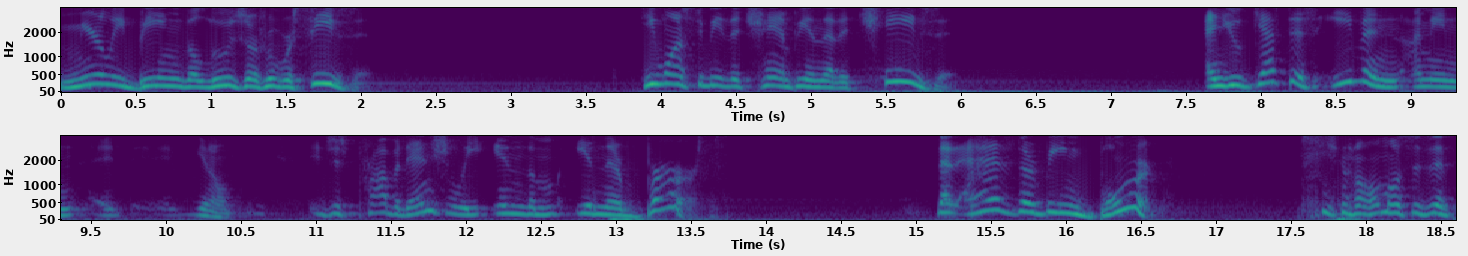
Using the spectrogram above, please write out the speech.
merely being the loser who receives it. He wants to be the champion that achieves it. And you get this even, I mean, it, you know, just providentially in them in their birth. That as they're being born, you know, almost as if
